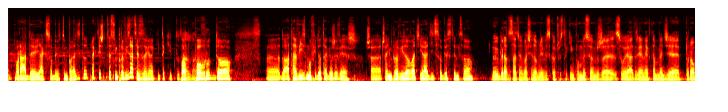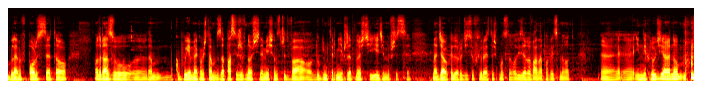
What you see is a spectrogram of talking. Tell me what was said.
e, porady, jak sobie w tym poradzić, to praktycznie to jest improwizacja, to jest taki, taki po, powrót do, e, do atawizmów i do tego, że wiesz, trzeba, trzeba improwizować i radzić sobie z tym, co, Mój brat ostatnio właśnie do mnie wyskoczył z takim pomysłem, że słuchaj Adrian, jak tam będzie problem w Polsce, to od razu e, tam kupujemy jakąś tam zapasy żywności na miesiąc czy dwa o długim terminie przydatności i jedziemy wszyscy na działkę do rodziców, która jest dość mocno odizolowana powiedzmy od e, e, innych ludzi, ale no mam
